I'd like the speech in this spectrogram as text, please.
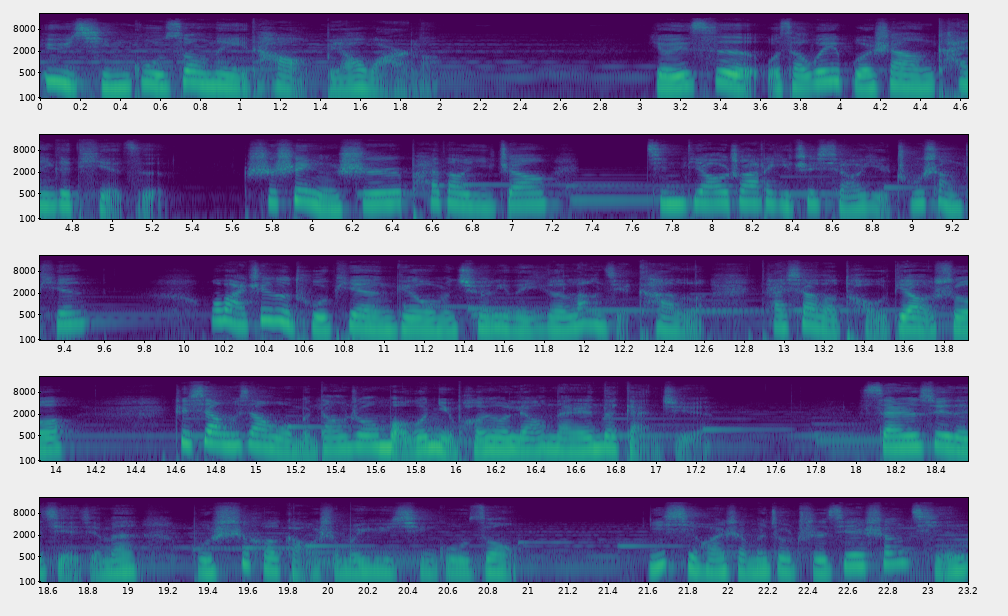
欲擒故纵那一套不要玩了。有一次我在微博上看一个帖子，是摄影师拍到一张。金雕抓了一只小野猪上天，我把这个图片给我们群里的一个浪姐看了，她笑到头掉，说：“这像不像我们当中某个女朋友撩男人的感觉？”三十岁的姐姐们不适合搞什么欲擒故纵，你喜欢什么就直接生擒。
